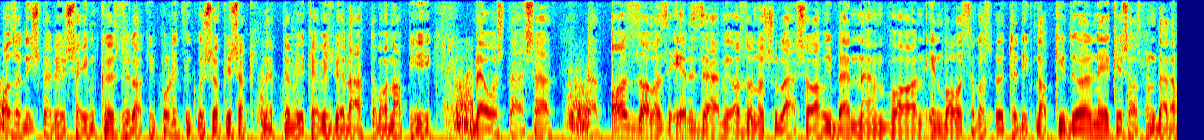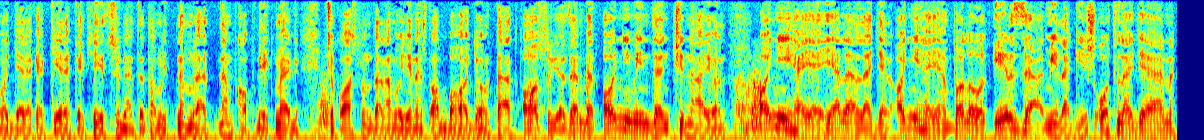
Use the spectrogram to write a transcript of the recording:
azon ismerőseim közül, aki politikusok, és akiknek többé-kevésbé láttam a napi beosztását. Tehát azzal az érzelmi azonosulással, ami bennem van, én valószínűleg az ötödik nap kidőlnék, és azt mondanám, hogy gyerekek, kérek egy hét szünetet, amit nem lehet nem kapnék meg, csak azt mondanám, hogy én ezt abba hagyom. Tehát az, hogy az ember annyi mindent csináljon, annyi helyen jelen legyen, annyi helyen valahol érzelmileg is ott legyen,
